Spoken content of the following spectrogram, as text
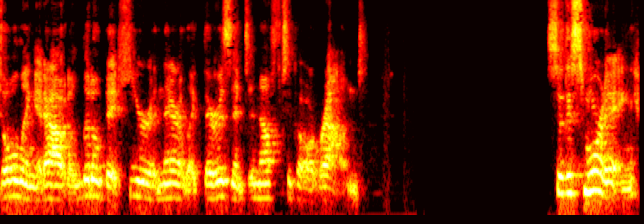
doling it out a little bit here and there like there isn't enough to go around. So this morning,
